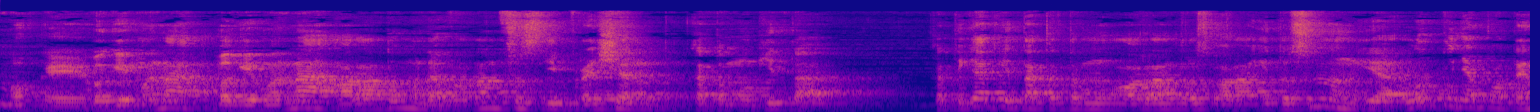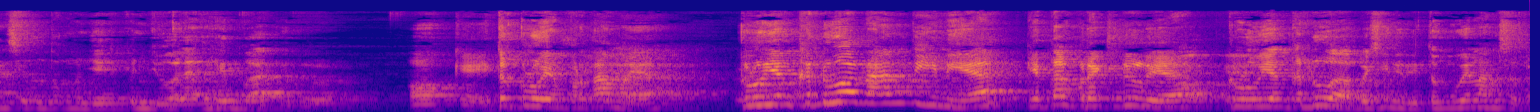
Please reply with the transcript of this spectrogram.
Oke. bagaimana bagaimana orang tuh mendapatkan first impression ketemu kita? Ketika kita ketemu orang terus orang itu seneng ya lu punya potensi untuk menjadi penjual yang hebat gitu loh. Oke, itu clue yang pertama ya. Clue yang kedua nanti nih ya. Kita break dulu ya. Oke. Clue yang kedua habis ini ditungguin langsung.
